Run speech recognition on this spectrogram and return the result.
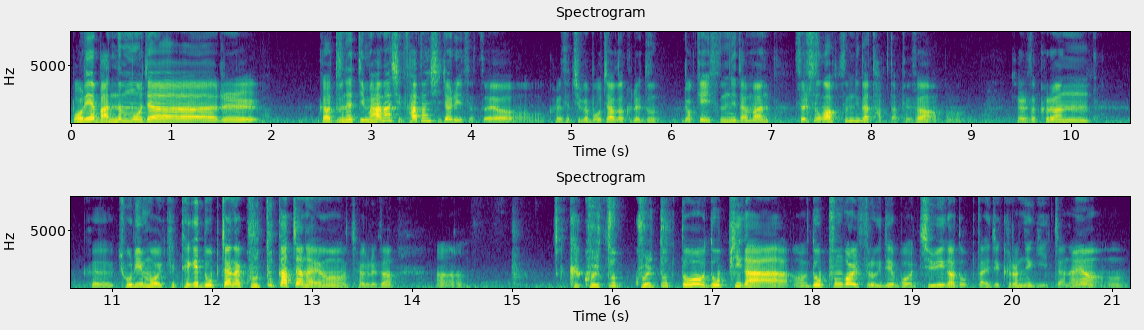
머리에 맞는 모자를 가 눈에 띄면 하나씩 사던 시절이 있었어요. 그래서 집에 모자가 그래도 몇 개 있습니다만 쓸 수가 없습니다. 답답해서. 어. 그래서 그런 그 조리 뭐 이렇게 되게 높잖아요. 굴뚝 같잖아요. 자 그래서 어, 그 굴뚝 굴뚝도 높이가 어, 높은 걸수록 이제 뭐 지위가 높다 이제 그런 얘기 있잖아요. 어.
